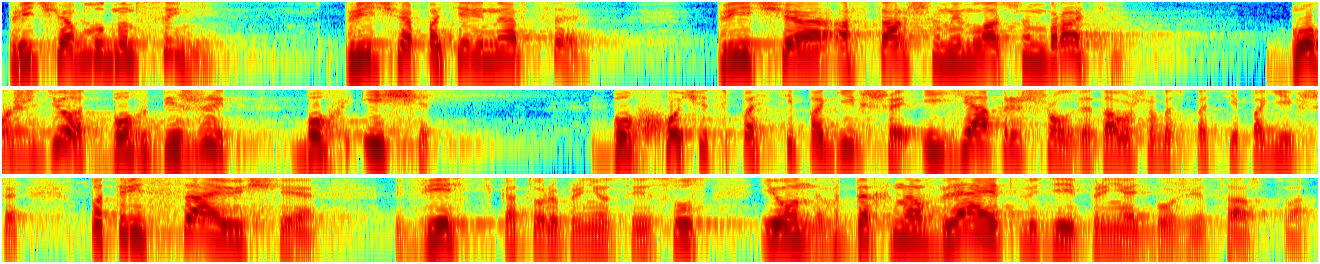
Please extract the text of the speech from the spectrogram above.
Притча о блудном сыне, притча о потерянной овце, притча о старшем и младшем брате. Бог ждет, Бог бежит, Бог ищет. Бог хочет спасти погибшее, и я пришел для того, чтобы спасти погибшее. Потрясающая весть, которую принес Иисус, и Он вдохновляет людей принять Божье Царство.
